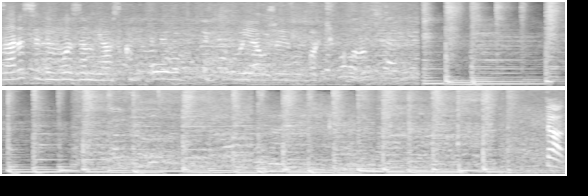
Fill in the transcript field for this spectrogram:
Зараз йдемо за м'язком. О, о, я вже його бачу. Клас. Так,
